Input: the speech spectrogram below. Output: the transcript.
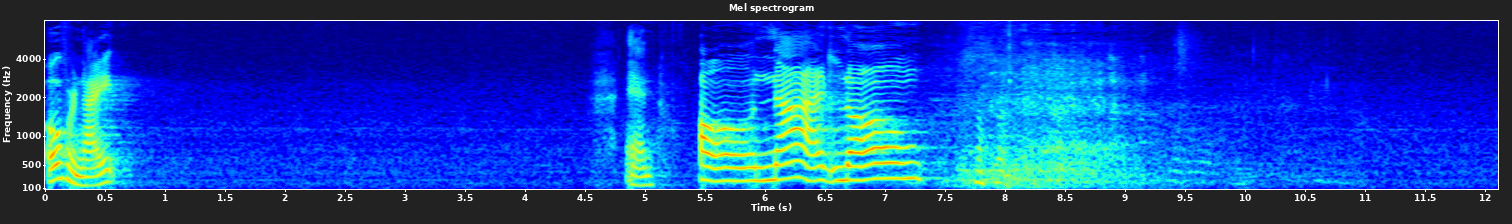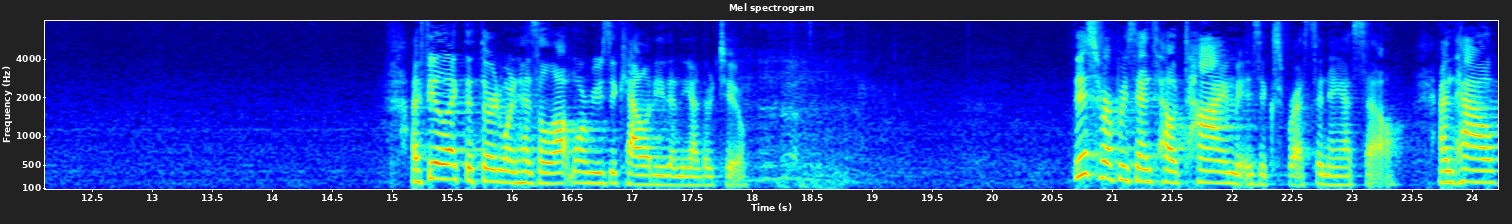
overnight, and all night long. I feel like the third one has a lot more musicality than the other two. This represents how time is expressed in ASL and how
